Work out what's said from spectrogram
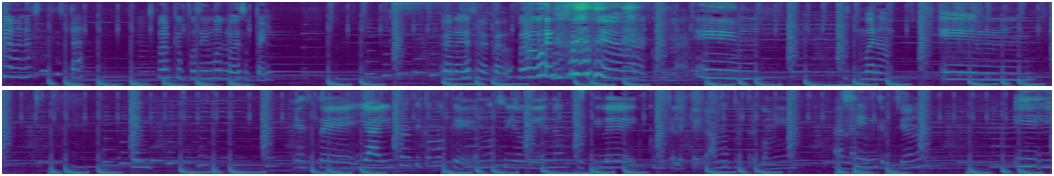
Giovanazzi sí está. Porque pusimos lo de su pelo. Bueno, yo sí me acuerdo. Pero bueno. ya me recuerdo. em, bueno, em, Este, y ahí fue así como que hemos ido viendo que sí le, como que le pegamos entre comillas a las Sí. descripciones. Y,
